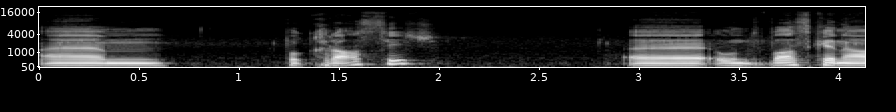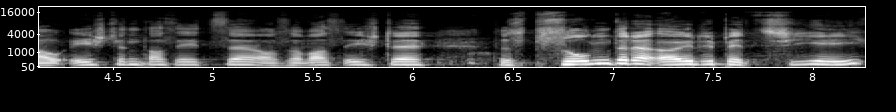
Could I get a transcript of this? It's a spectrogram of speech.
ähm, die krass ist. Äh, und was genau ist denn das jetzt? Also was ist denn das Besondere eurer Beziehung,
